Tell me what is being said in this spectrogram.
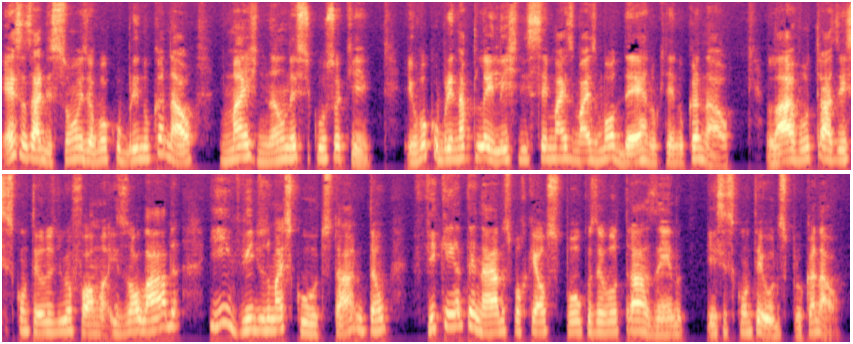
Essas adições eu vou cobrir no canal, mas não nesse curso aqui. Eu vou cobrir na playlist de C++ moderno que tem no canal. Lá eu vou trazer esses conteúdos de uma forma isolada e em vídeos mais curtos, tá? Então fiquem antenados porque aos poucos eu vou trazendo esses conteúdos para o canal.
